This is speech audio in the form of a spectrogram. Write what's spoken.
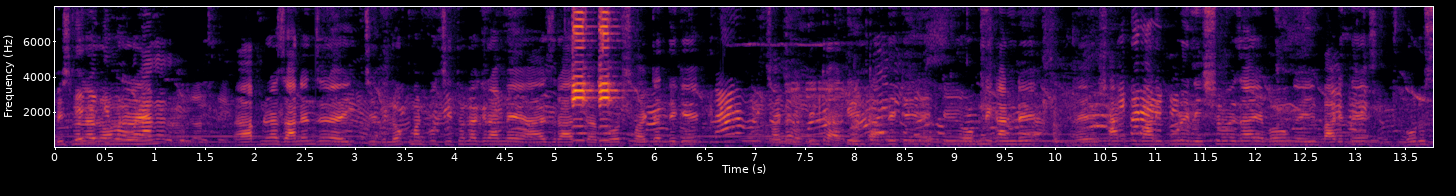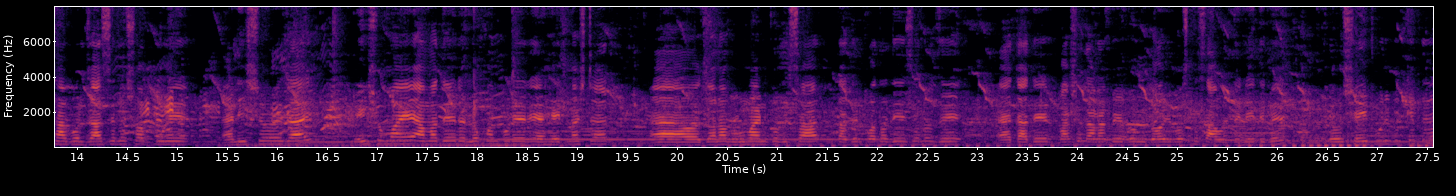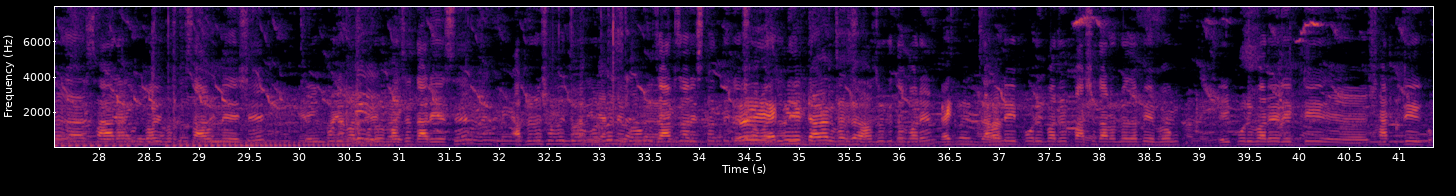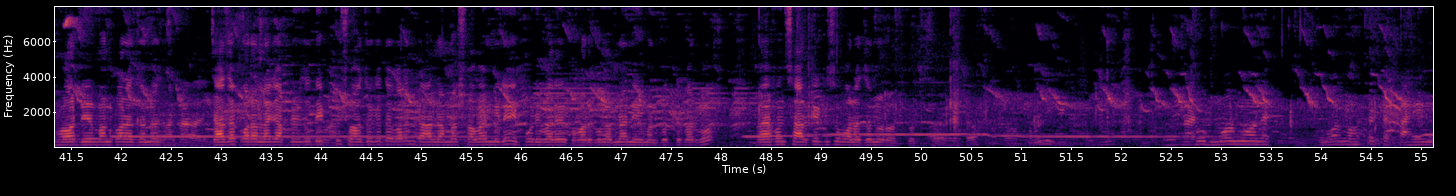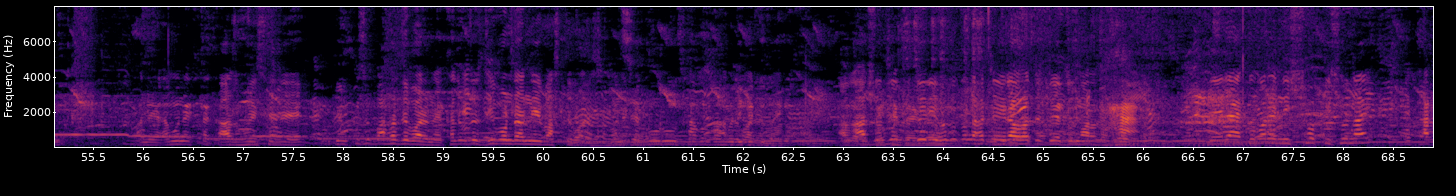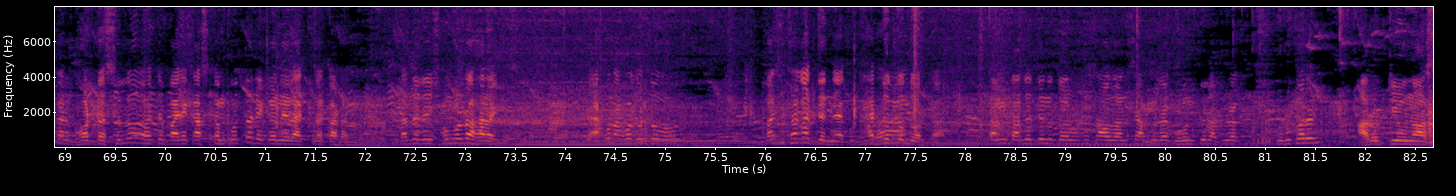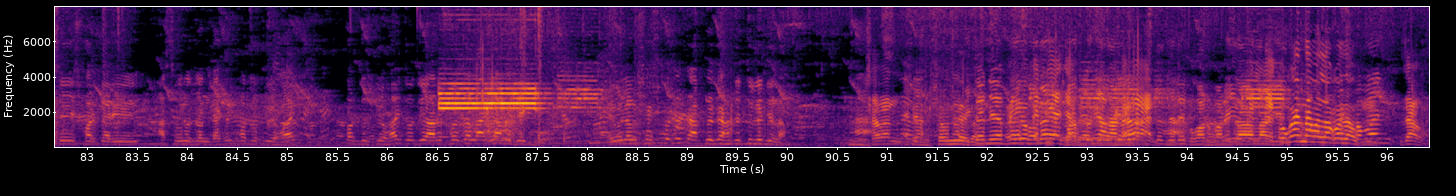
বিসমিল্লাহির রহমানির রহিম। আপনারা জানেন যে এই লোকমানপুর চিতলা গ্রামে আজ রাত ভোর ছয়টার দিকে তিনটা, তিনটার দিকে একটি অগ্নিকাণ্ডে সাতটি বাড়ি পুড়ে নিঃস্ব হয়ে যায় এবং এই বাড়িতে গরু, ছাগল যা ছিল সব পুড়ে নিঃস্ব হয়ে যায়। এই সময়ে আমাদের লোকমানপুরের হেডমাস্টার জনাব হুমায়ুন কবির স্যার তাদের কথা দিয়েছিল যে তাদের পাশে দাঁড়াবে এবং দশ বস্তা চাউল কিনে দেবে। তো সেই পরিপ্রেক্ষিতে স্যার এখন দশ বস্তা চাউল নিয়ে এসে এই পরিবারগুলোর মাঝে দাঁড়িয়েছে। আপনারা সবাই দোয়া করবেন এবং যার যার স্থান থেকে সহযোগিতা করেন তাহলে এই পরিবারের পাশে দাঁড়ানো যাবে এবং এই পরিবারের একটি ষাটটি ঘর নির্মাণ করার জন্য যা যা করা লাগে আপনারা যদি একটু সহযোগিতা করেন তাহলে আমরা সবাই মিলে এই পরিবারের ঘরগুলো আমরা নির্মাণ করতে পারব। এখন স্যারকে কিছু বলার জন্য অনুরোধ করছি খুব মর্ম অনেক মর্ম হচ্ছে একটা কাহিনী। মানে এমন একটা কাজ হয়েছে যে কেউ কিছু বাঁচাতে পারে না খালি ওদের জীবনটা নিয়ে বাঁচতে পারে মানে গরু ছাগল বাঁচাতে পারে না। আর যদি একটু দেরি হতো তাহলে হয়তো এরাও হয়তো দু একজন মারা যাবে হ্যাঁ। এরা একেবারে নিঃস্ব কিছু নাই। এ থাকার ঘরটা ছিল হয়তো বাইরে কাজ কাম করতো আর এখানে রাতটা কাটাতো। তাদের এই সম্বলটা হারাই গেছে। এখন আপাতত বাঁচে থাকার জন্য এখন খাদ্য তো দরকার। আমি তাদের জন্য দশ বছর চাউল আনছি আপনারা গ্রহণ করে আপনারা শুরু করেন। আরও টিউন আছে সরকারি আছে অনুদান দেখেন কত কী হয় কত কী হয় যদি আরও সরকার লাগে আমি দেখব এগুলো আমি শেষ করে আপনাদের হাতে তুলে দিলাম এটা নিয়ে আপনারা করেন আপনাদের লাগে আস্তে ধীরে ঘর বাড়ি যাওয়া লাগে সবাই যাও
